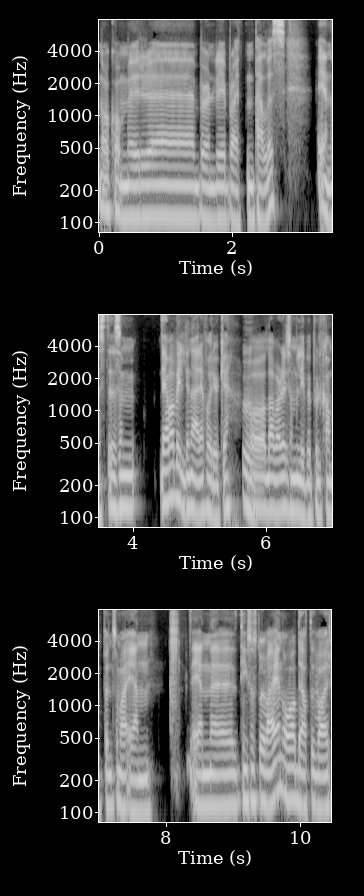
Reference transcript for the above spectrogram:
Nå kommer eh, Burnley, Brighton, Palace. Eneste som Jeg var veldig nære forrige uke, og da var det liksom Liverpool-kampen som var én en eh, ting som sto i veien, og det at det var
